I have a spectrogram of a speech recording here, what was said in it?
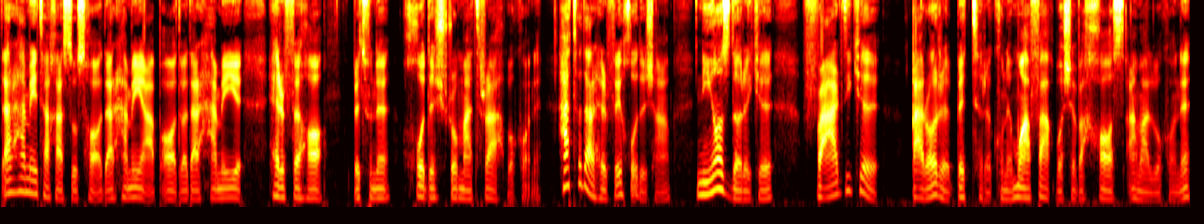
در همه تخصص ها در همه ابعاد و در همه حرفه ها بتونه خودش رو مطرح بکنه. حتی در حرفه خودش هم نیاز داره که فردی که قراره بتره کنه موفق باشه و خاص عمل بکنه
